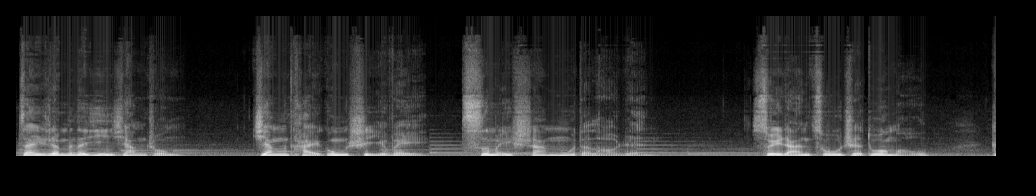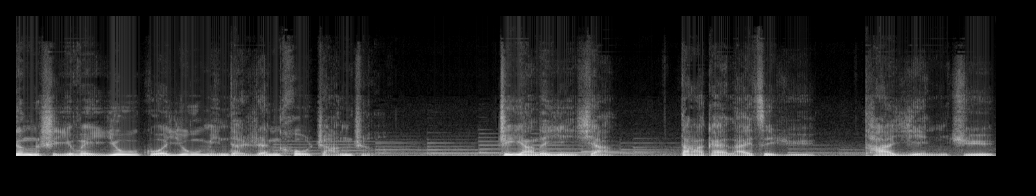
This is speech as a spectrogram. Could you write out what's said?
在人们的印象中，姜太公是一位慈眉善目的老人，虽然足智多谋，更是一位忧国忧民的仁厚长者。这样的印象，大概来自于他隐居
